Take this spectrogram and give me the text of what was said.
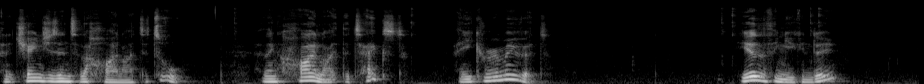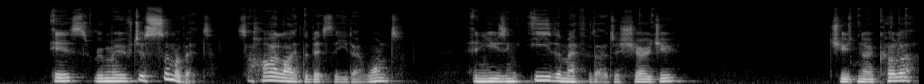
and it changes into the highlighter tool. And then highlight the text and you can remove it. The other thing you can do is remove just some of it. So highlight the bits that you don't want and using either method that I just showed you, choose no colour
